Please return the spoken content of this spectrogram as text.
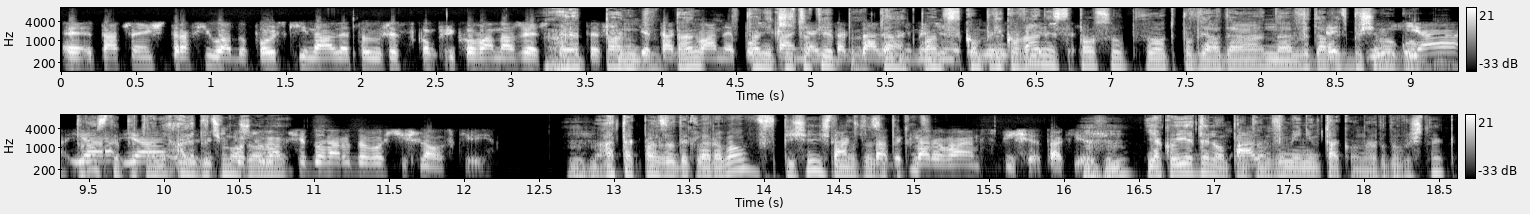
e, ta część trafiła do Polski, no ale to już jest skomplikowana rzecz. Ale te pan, wszystkie tak pan, zwane Krzysztofie, i tak dalej. Tak, pan w skomplikowany sposób odpowiada na, wydawać by się mogło... Ja, proste ja, pytanie, ja ale być może... Ja się do narodowości śląskiej. Mhm. A tak pan zadeklarował w spisie, jeśli tak, można zapytać? zadeklarowałem w spisie, tak jest. Mhm. Jako jedyną pan ale... tam wymienił taką narodowość, tak?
